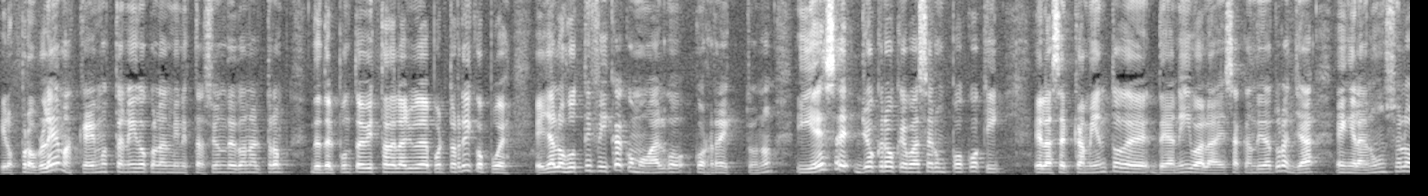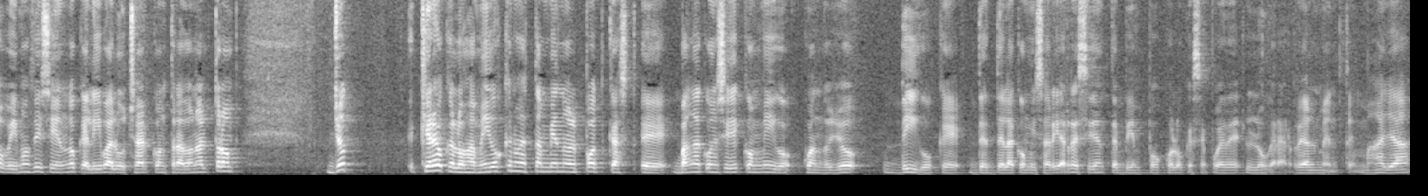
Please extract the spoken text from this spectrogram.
y los problemas que hemos tenido con la administración de Donald Trump desde el punto de vista de la ayuda de Puerto Rico, pues ella lo justifica como algo correcto, ¿no? Y ese yo creo que va a ser un poco aquí el acercamiento de, de Aníbal a esa candidatura. Ya en el anuncio lo vimos diciendo que él iba a luchar contra Donald Trump. Yo creo que los amigos que nos están viendo en el podcast eh, van a coincidir conmigo cuando yo digo que desde la comisaría residente es bien poco lo que se puede lograr realmente, más allá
